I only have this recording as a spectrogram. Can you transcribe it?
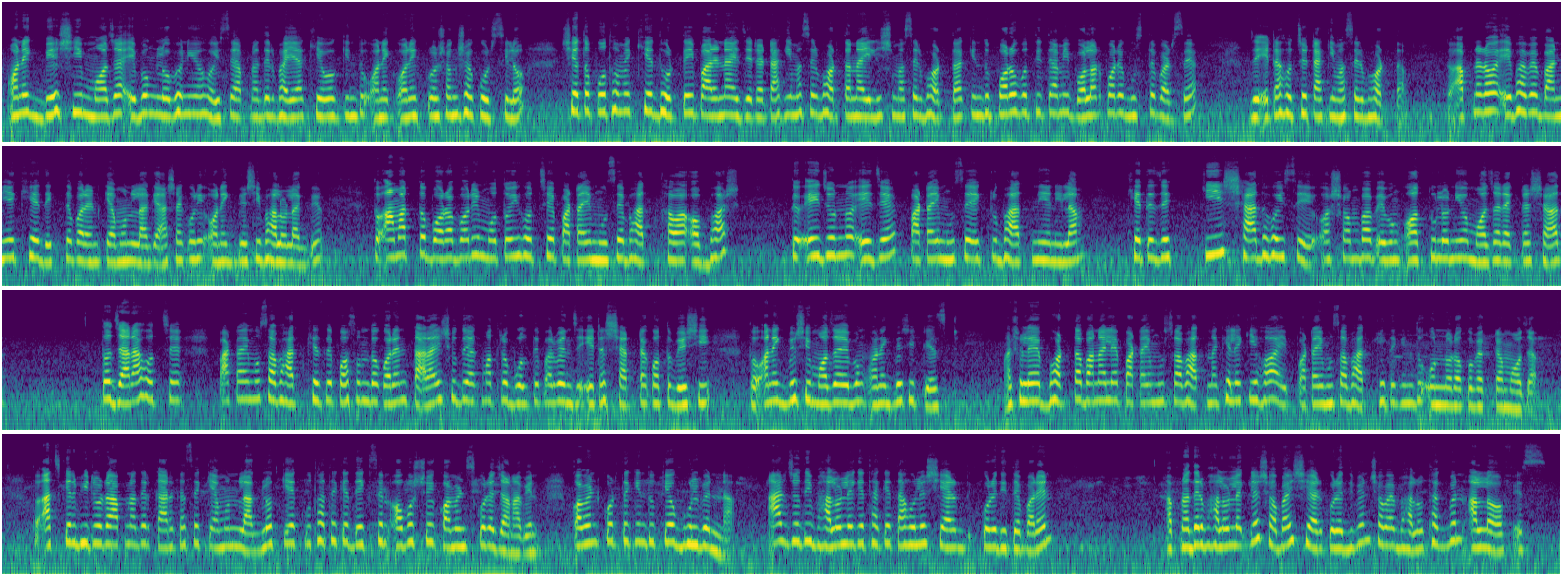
অনেক বেশি মজা এবং লোভনীয় হয়েছে আপনাদের ভাইয়া। খেয়েও কিন্তু অনেক অনেক প্রশংসা করছিল। সে তো প্রথমে খেয়ে ধরতেই পারে নাই যে এটা টাকি মাছের ভর্তা না ইলিশ মাছের ভর্তা। কিন্তু পরবর্তীতে আমি বলার পরে বুঝতে পারছে যে এটা হচ্ছে টাকি মাছের ভর্তা। তো আপনারাও এভাবে বানিয়ে খেয়ে দেখতে পারেন কেমন লাগে। আশা করি অনেক বেশি ভালো লাগবে। তো আমার তো বরাবরই মতোই হচ্ছে পাটায় মুছে ভাত খাওয়া অভ্যাস। তো এই জন্য এই যে পাটায় মুছে একটু ভাত নিয়ে নিলাম। খেতে যে কি স্বাদ হয়েছে অসম্ভব এবং অতুলনীয়, মজার একটা স্বাদ। তো যারা হচ্ছে পাটায় মোসা ভাত খেতে পছন্দ করেন, তারাই শুধু একমাত্র বলতে পারবেন যে এটার স্বাদটা কত বেশি। তো অনেক বেশি মজা এবং অনেক বেশি টেস্ট। আসলে ভর্তা বানাইলে পাটাই মুসা ভাত না খেলে কি হয়? পাটাই মুসা ভাত খেতে কিন্তু অন্যরকম একটা মজা। তো আজকের ভিডিওটা আপনাদের কার কাছে কেমন লাগল, কে কোথা থেকে দেখছেন, অবশ্যই কমেন্টস করে জানাবেন। কমেন্ট করতে কিন্তু কেউ ভুলবেন না। আর যদি ভালো লেগে থাকে তাহলে শেয়ার করে দিতে পারেন। আপনাদের ভালো লাগলে সবাই শেয়ার করে দিবেন। সবাই ভালো থাকবেন। আল্লাহ হাফেজ।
